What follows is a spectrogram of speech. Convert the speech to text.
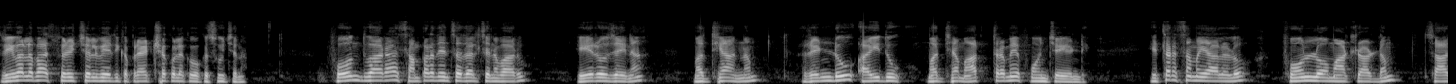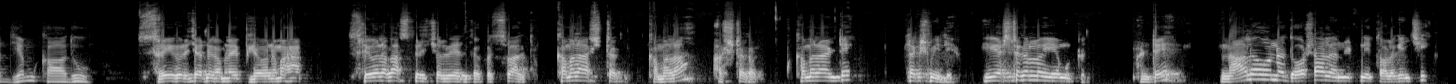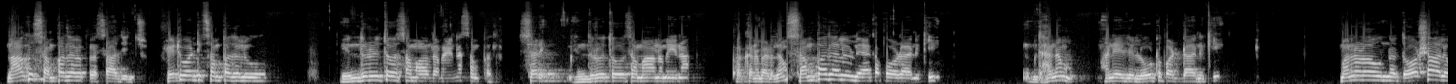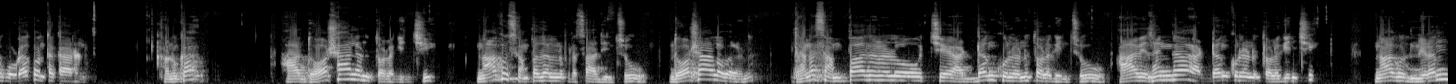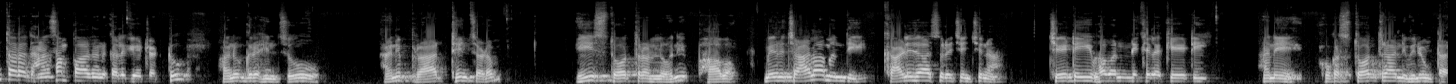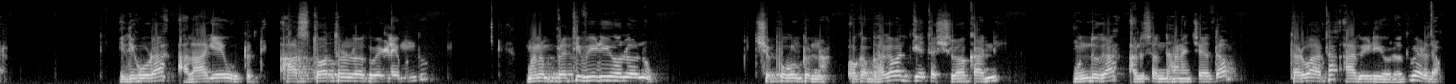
Srivallabha spiritual వేదిక ప్రేక్షకులకు ఒక సూచన. ఫోన్ ద్వారా సంప్రదించదలిచిన వారు ఏ రోజైనా మధ్యాహ్నం రెండు ఐదు మధ్య మాత్రమే ఫోన్ చేయండి. ఇతర సమయాలలో ఫోన్లో మాట్లాడడం సాధ్యం కాదు. శ్రీ గురుచరణ కమలేభ్యో నమ. శ్రీవల్లభ స్పిరిచువల్ వేదికకు స్వాగతం. కమల అష్టకం కమల అష్టకం. కమల అంటే లక్ష్మీదేవి. ఈ అష్టకంలో ఏముంటుంది? అంటే నాలో ఉన్న దోషాలన్నింటినీ తొలగించి నాకు సంపదలు ప్రసాదించు. ఎటువంటి సంపదలు? ఇంద్రునితో సమానమైన సంపదలు సరే ఇంద్రునితో సమానమైన పక్కన పెడదాం. సంపదలు లేకపోవడానికి ధనం అనేది లోటుపడ్డానికి మనలో ఉన్న దోషాలు కూడా కొంత కారణం. కనుక ఆ దోషాలను తొలగించి నాకు సంపదలను ప్రసాదించు. దోషాల వలన ధన సంపాదనలో వచ్చే అడ్డంకులను తొలగించు. ఆ విధంగా అడ్డంకులను తొలగించి నాకు నిరంతర ధన సంపాదన కలిగేటట్టు అనుగ్రహించు అని ప్రార్థించడం ఈ స్తోత్రంలోని భావం. మీరు చాలామంది కాళిదాసు రచించిన చేటీ భవన్ నిఖిల కేటి అనే ఒక స్తోత్రాన్ని వినుంటారు ఇది కూడా అలాగే ఉంటుంది. ఆ స్తోత్రంలోకి వెళ్ళే ముందు మనం ప్రతి వీడియోలోనూ చెప్పుకుంటున్న ఒక భగవద్గీత శ్లోకాన్ని ముందుగా అనుసంధానం చేద్దాం. తర్వాత ఆ వీడియోలోకి వెడదాం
